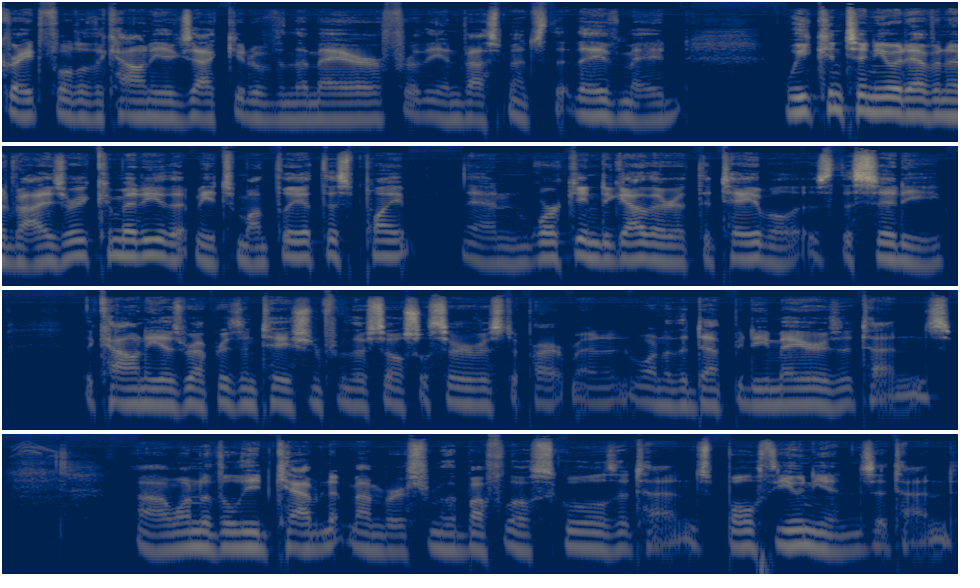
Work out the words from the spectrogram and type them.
grateful to the county executive and the mayor for the investments that they've made. We continue to have an advisory committee that meets monthly at this point, and working together at the table is the city. The county has representation from their social service department, and one of the deputy mayors attends. Uh, one of the lead cabinet members from the Buffalo schools attends. Both unions attend.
